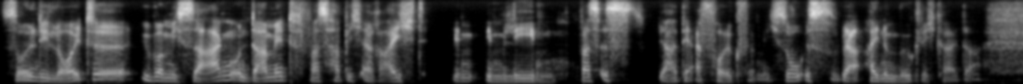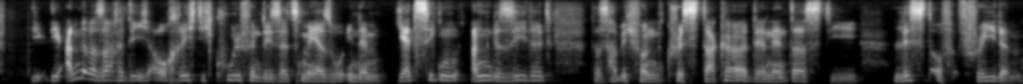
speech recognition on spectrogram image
sollen die Leute über mich sagen und damit, was habe ich erreicht im, im Leben? Was ist ja der Erfolg für mich? So ist ja eine Möglichkeit da. Die, die andere Sache, die ich auch richtig cool finde, ist jetzt mehr so in dem jetzigen angesiedelt. Das habe ich von Chris Ducker, der nennt das die List of Freedom.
